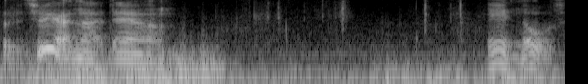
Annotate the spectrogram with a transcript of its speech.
So the tree got knocked down. He knows.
